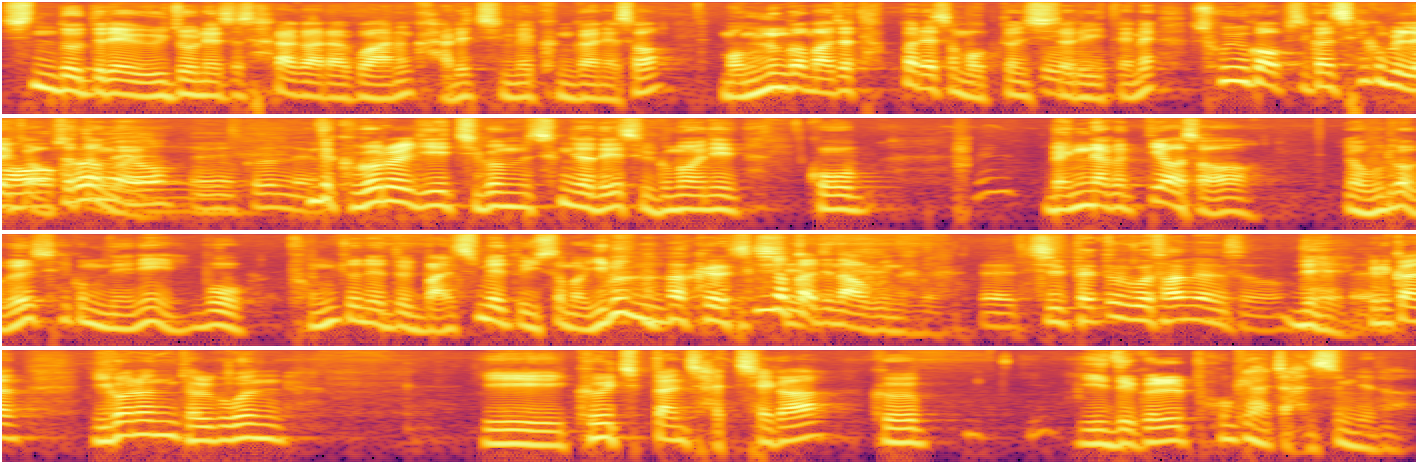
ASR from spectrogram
신도들의 의존해서 살아가라고 하는 가르침의 근간에서 먹는 것마저 탁발해서 먹던 시절이기 때문에 소유가 없으니까 세금을 낼게 어, 없었던 그렇네요. 거예요. 예, 그렇네요. 근데 그거를 이 지금 승려들이 슬그머니 그 맥락은 띄어서 야 우리가 왜 세금 내니? 뭐 경전에도 말씀에도 있어 막 이런 그렇지. 승려까지 나오고 있는 거예요. 예, 집배 뚫고 살면서. 네, 그러니까 이거는 결국은 이 그 집단 자체가 그 이득을 포기하지 않습니다.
